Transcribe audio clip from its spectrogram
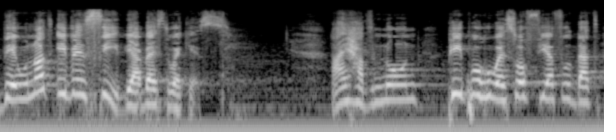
they will not even see their best workers. I have known people who were so fearful that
